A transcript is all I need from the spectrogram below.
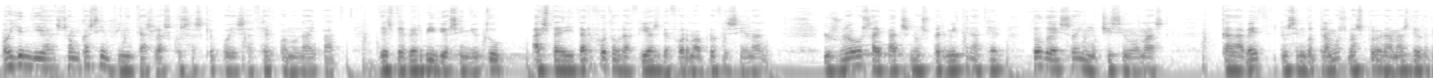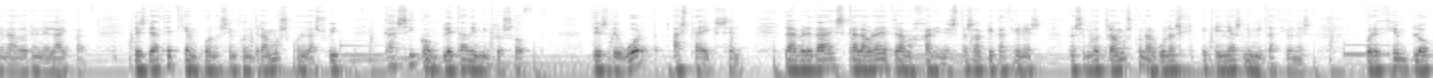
Hoy en día son casi infinitas las cosas que puedes hacer con un iPad, desde ver vídeos en YouTube hasta editar fotografías de forma profesional. Los nuevos iPads nos permiten hacer todo eso y muchísimo más. Cada vez nos encontramos más programas de ordenador en el iPad. Desde hace tiempo nos encontramos con la suite casi completa de Microsoft, desde Word hasta Excel. La verdad es que a la hora de trabajar en estas aplicaciones nos encontramos con algunas pequeñas limitaciones, por ejemplo,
